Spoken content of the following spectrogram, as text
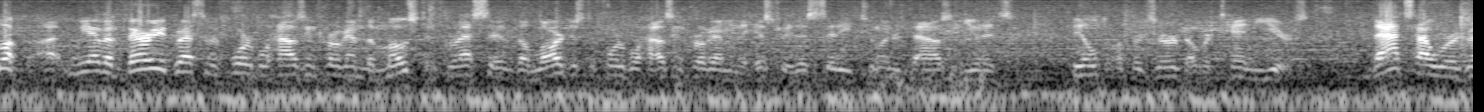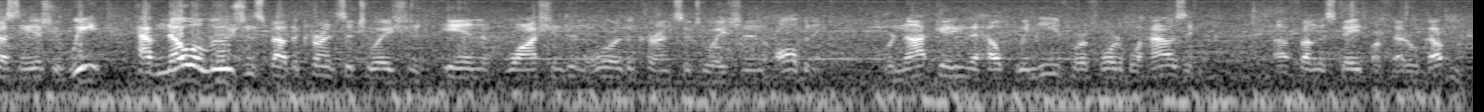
Look, uh, we have a very aggressive affordable housing program, the most aggressive, the largest affordable housing program in the history of this city, 200,000 units built or preserved over 10 years. That's how we're addressing the issue. We have no illusions about the current situation in Washington or the current situation in Albany. We're not getting the help we need for affordable housing uh, from the state or federal government.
